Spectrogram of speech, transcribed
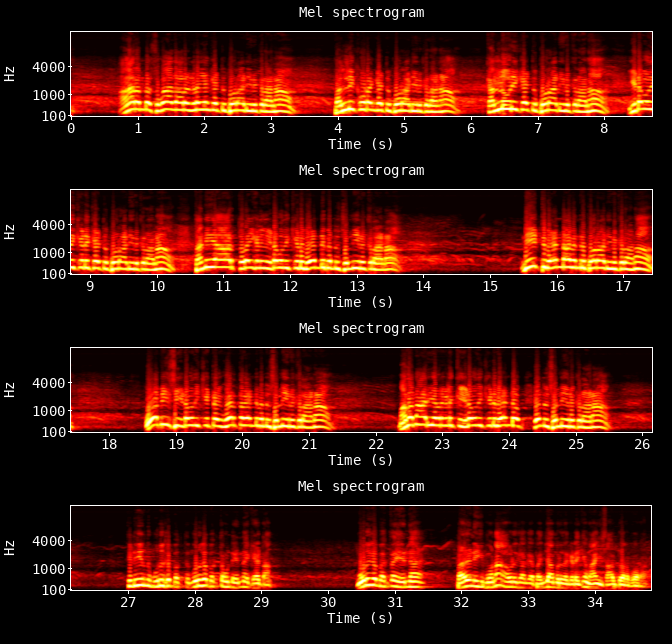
ஆரம்ப சுகாதார நிலையம் கேட்டு போராடி இருக்கிறானா? பள்ளிக்கூடம் கேட்டு போராடி இருக்கிறானா? கல்லூரி கேட்டு போராடி இருக்கிறானா? இடஒதுக்கீடு கேட்டு போராடி இருக்கிறானா? தனியார் துறைகளில் இடஒதுக்கீடு வேண்டும் என்று சொல்லி இருக்கிறானா? நீட் வேண்டாம் என்று போராடி இருக்கிறானா? ஓபிசி இடஒதுக்கீட்டை உயர்த்த வேண்டும் என்று சொல்லி இருக்கிறானா? மதமாறியவர்களுக்கு இடஒதுக்கீடு வேண்டும் என்று சொல்லி இருக்கிறானா திடீர்னு முருக பக்தன் முருக பக்தன் என்ன கேட்டான்? முருக பக்தன் என்ன? பழனிக்கு போனா அவனுக்கு அங்க பஞ்சாமிரதம் கிடைக்கும் வாங்கி சாப்பிட்டு வர போறான்.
